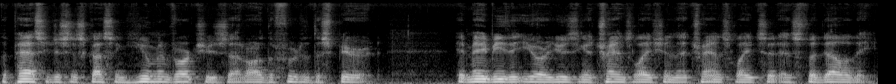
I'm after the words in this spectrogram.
The passage is discussing human virtues that are the fruit of the Spirit. It may be that you are using a translation that translates it as fidelity,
